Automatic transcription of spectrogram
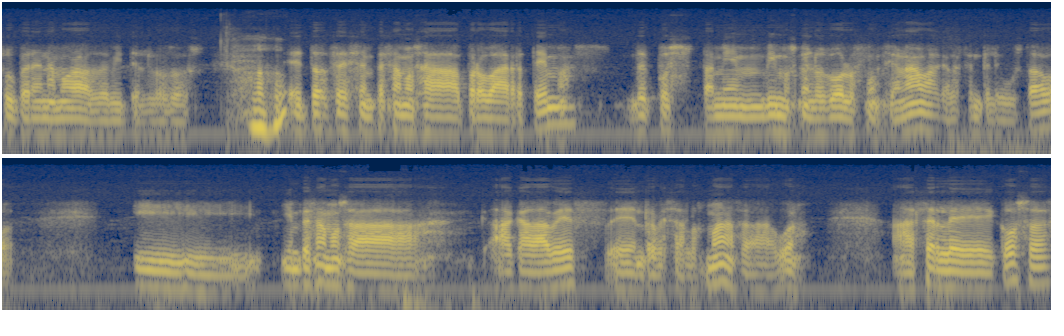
súper enamorados de Beatles los dos. Entonces empezamos a probar temas, después también vimos que en los bolos funcionaba, que a la gente le gustaba. Y, empezamos a, a cada vez enrevesarlos más, a, bueno, a hacerle cosas.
